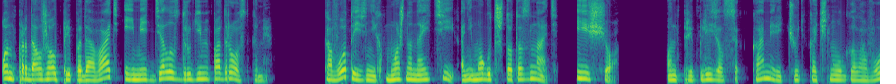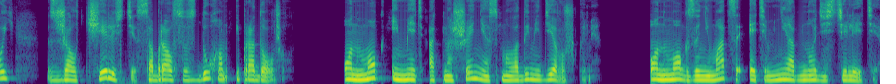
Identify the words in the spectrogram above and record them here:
Он продолжал преподавать и иметь дело с другими подростками. Кого-то из них можно найти, они могут что-то знать. И еще. Он приблизился к камере, чуть качнул головой, сжал челюсти, собрался с духом и продолжил. Он мог иметь отношения с молодыми девушками. Он мог заниматься этим не одно десятилетие.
